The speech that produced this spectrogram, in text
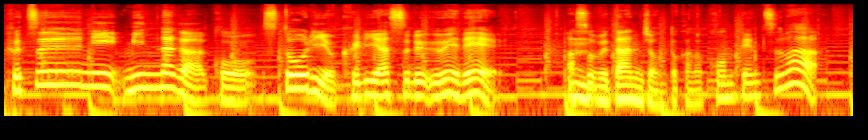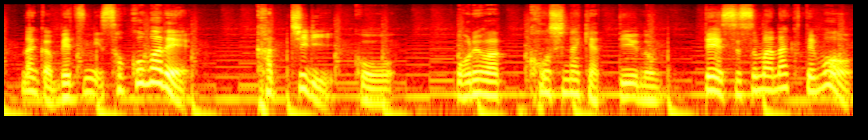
普通にみんながこうストーリーをクリアする上で遊ぶダンジョンとかのコンテンツは、なんか別にそこまでかっちりこう俺はこうしなきゃっていうので進まなくても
